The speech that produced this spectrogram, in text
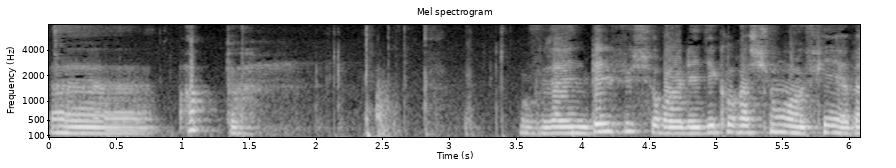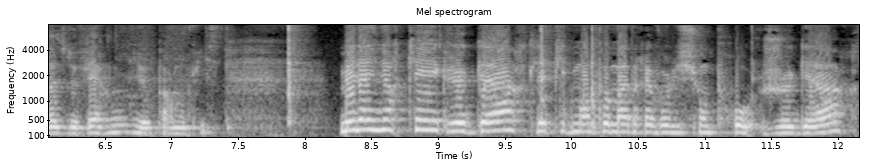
hop, vous avez une belle vue sur les décorations faites à base de vernis par mon fils. Mes liner cake, je garde. Les pigments pommade Révolution Pro, je garde.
